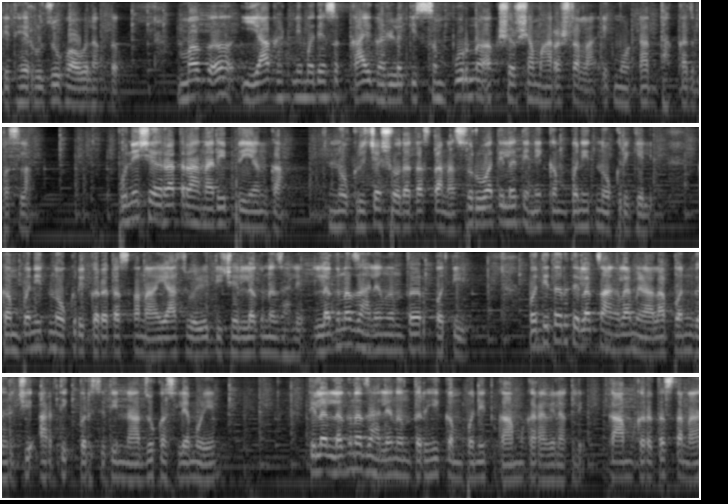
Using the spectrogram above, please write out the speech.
तिथे रुजू व्हावं लागतं. मग या घटनेमध्ये असं काय घडलं की संपूर्ण अक्षरशः महाराष्ट्राला एक मोठा धक्काच बसला. पुणे शहरात राहणारी प्रियंका नोकरीच्या शोधात असताना सुरुवातीला तिने कंपनीत नोकरी केली. कंपनीत नोकरी करत असताना याच वेळी तिचे लग्न झाले. लग्न झाल्यानंतर पती. पती तर तिला चांगला मिळाला पण घरची आर्थिक परिस्थिती नाजूक असल्यामुळे तिला लग्न झाल्यानंतरही कंपनीत काम करावे लागले. काम करत असताना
